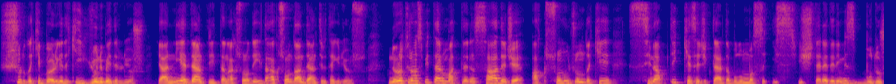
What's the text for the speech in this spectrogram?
şuradaki bölgedeki yönü belirliyor. Yani niye dendritten aksona değil de aksondan dendrite gidiyoruz. Nörotransmitter maddelerin sadece akson ucundaki sinaptik keseciklerde bulunması işte nedenimiz budur.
